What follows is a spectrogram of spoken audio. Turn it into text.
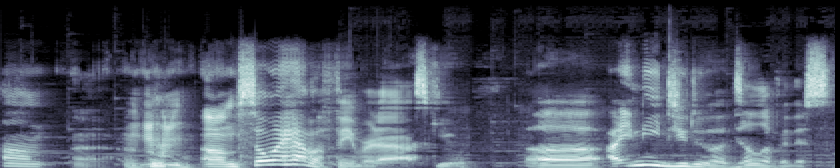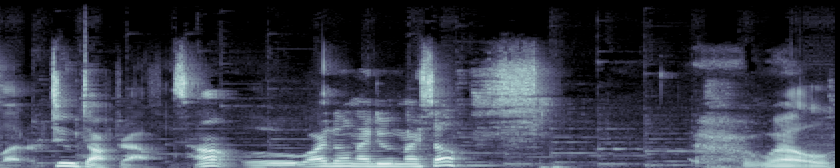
Um, uh, um, so I have a favor to ask you. Uh, I need you to uh, deliver this letter to Dr. Alphys. Huh? Why don't I do it myself? Well,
